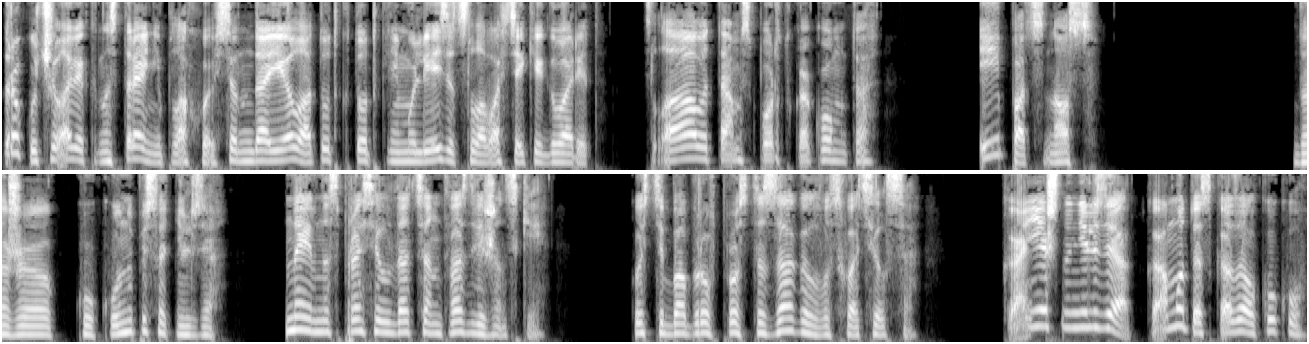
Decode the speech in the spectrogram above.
Вдруг у человека настроение плохое, все надоело, а тут кто-то к нему лезет, слова всякие говорит. Слава там спорту какому-то и под снос. «Даже куку -ку написать нельзя?» — наивно спросил доцент Воздвиженский. Костя Бобров просто за голову схватился. «Конечно нельзя. Кому ты сказал куку? -ку?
